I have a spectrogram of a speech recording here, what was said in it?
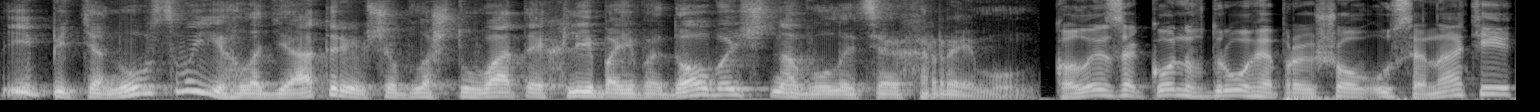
і підтягнув своїх гладіаторів, щоб влаштувати хліба й видовищ на вулицях Риму. Коли закон вдруге пройшов у сенаті,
